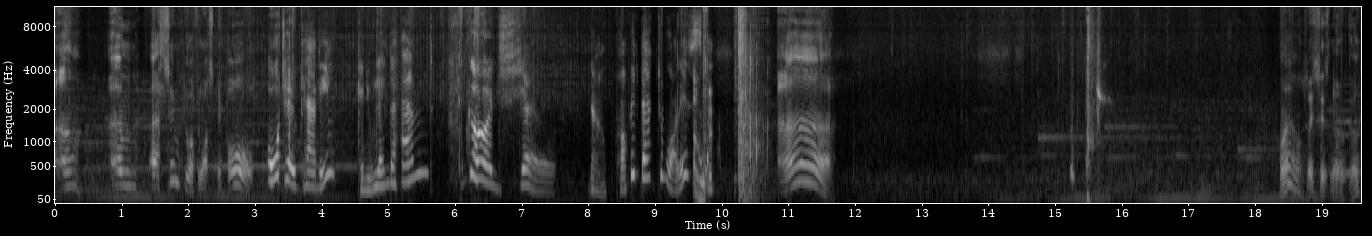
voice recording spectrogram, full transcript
Oh, um, I seem to have lost my ball. Auto Caddy, can you lend a hand? Good show. Now pop it back to Wallace. Ah. Well, this is no good.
